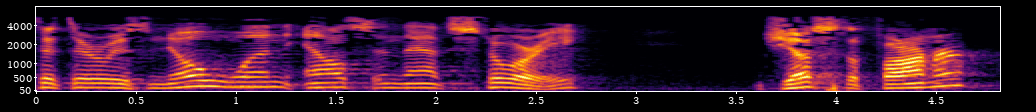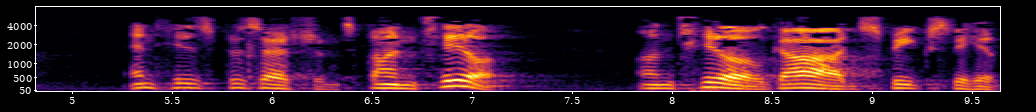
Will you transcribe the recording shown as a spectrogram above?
that there is no one else in that story, just the farmer and his possessions, until, until God speaks to him.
